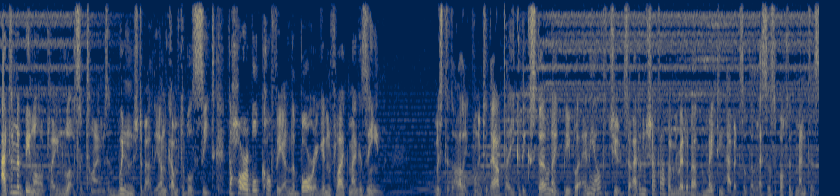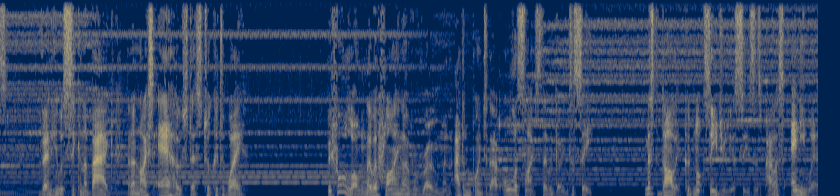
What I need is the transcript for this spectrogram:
Adam had been on a plane lots of times and whinged about the uncomfortable seat, the horrible coffee, and the boring in flight magazine. Mr. Dalek pointed out that he could exterminate people at any altitude, so Adam shut up and read about the mating habits of the lesser spotted mantis. Then he was sick in a bag, and a nice air hostess took it away. Before long, they were flying over Rome, and Adam pointed out all the sights they were going to see. Mr. Dalek could not see Julius Caesar's palace anywhere,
